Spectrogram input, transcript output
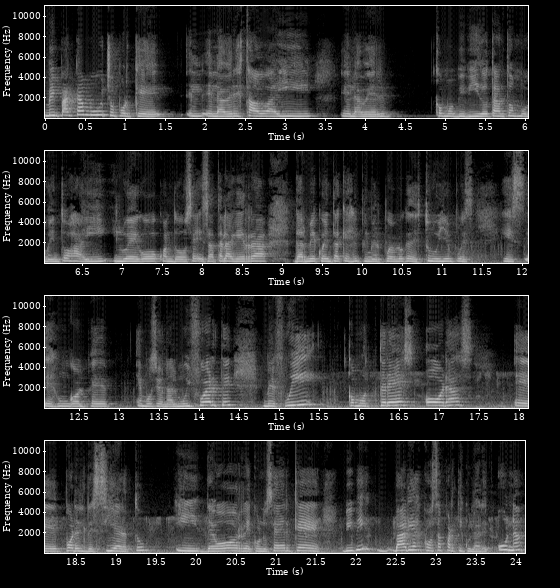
me impacta mucho porque el, el haber estado ahí, el haber como vivido tantos momentos ahí y luego cuando se desata la guerra darme cuenta que es el primer pueblo que destruyen, pues es, es un golpe emocional muy fuerte. Me fui como tres horas eh, por el desierto y debo reconocer que viví varias cosas particulares. Una,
